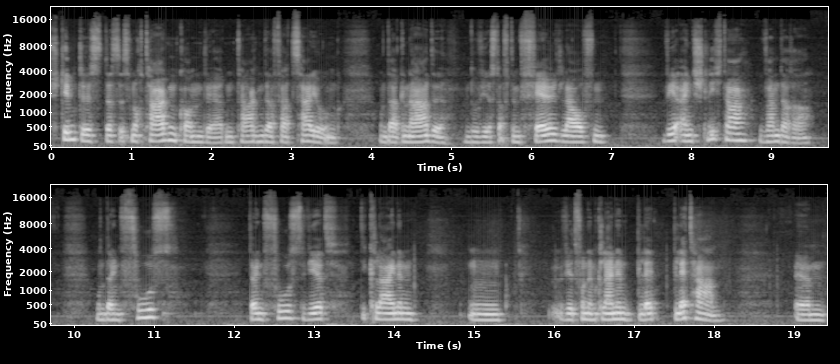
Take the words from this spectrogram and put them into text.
Stimmt es, dass es noch Tagen kommen werden, Tagen der Verzeihung und der Gnade, du wirst auf dem Feld laufen, wie ein schlichter Wanderer, und dein Fuß, dein Fuß wird die kleinen, mh, wird von den kleinen Blä Blättern ähm,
